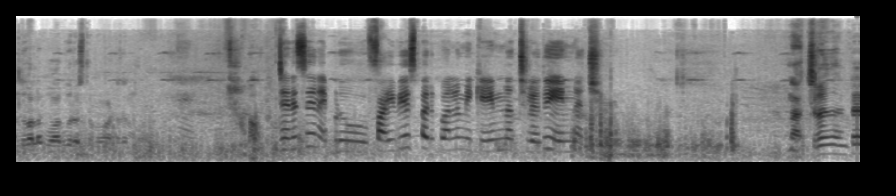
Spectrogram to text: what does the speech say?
అందువల్ల బాబు గారు వస్తే బాగుంటుంది జనసేన ఇప్పుడు ఫైవ్ ఇయర్స్ పరిపాలన మీకు ఏం నచ్చలేదు ఏం నచ్చింది? నచ్చలేదంటే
